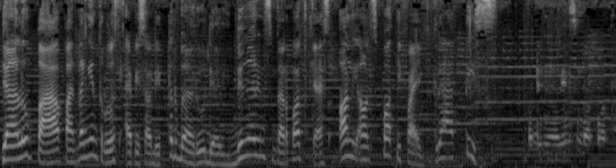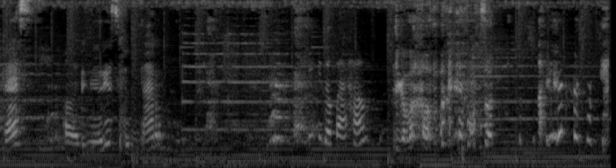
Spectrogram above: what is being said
Jangan lupa pantengin terus episode terbaru dari Dengerin Sebentar Podcast only on Spotify gratis. Dengerin sebentar podcast, eh, dengerin sebentar. Ini juga paham. juga paham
